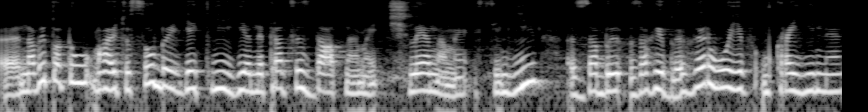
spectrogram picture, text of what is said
е, на виплату мають особи, які є непрацездатними членами сім'ї загиблих героїв України,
